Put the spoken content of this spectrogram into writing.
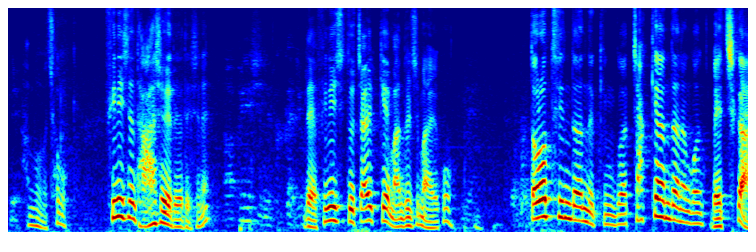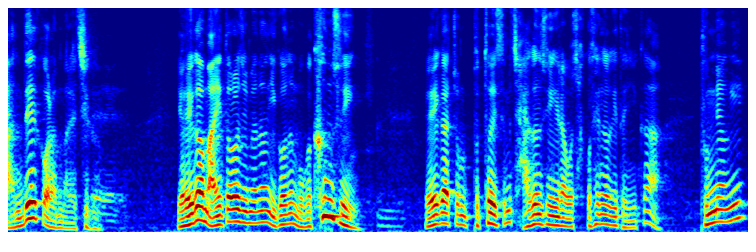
네. 한 번만 쳐볼게요. 피니시는 다 하셔야 돼요 대신에. 아 피니시는 끝까지. 네, 피니시도 짧게 만들지 말고 네. 떨어뜨린다는 느낌과 작게 한다는 건 매치가 안 될 거란 말이에요 지금. 네. 여기가 많이 떨어지면은 이거는 뭔가 큰 스윙. 여기가 좀 붙어 있으면 작은 스윙이라고 자꾸 생각이 드니까 분명히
